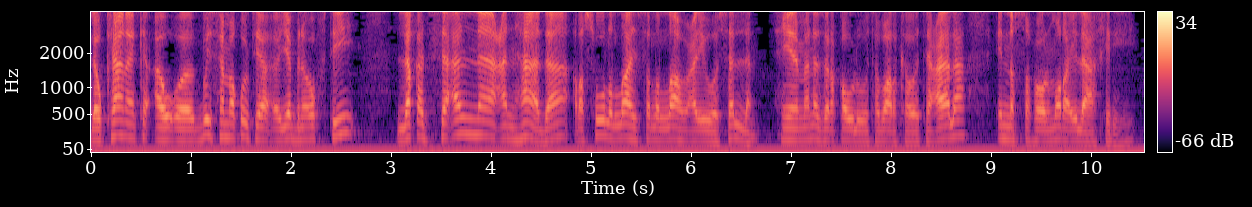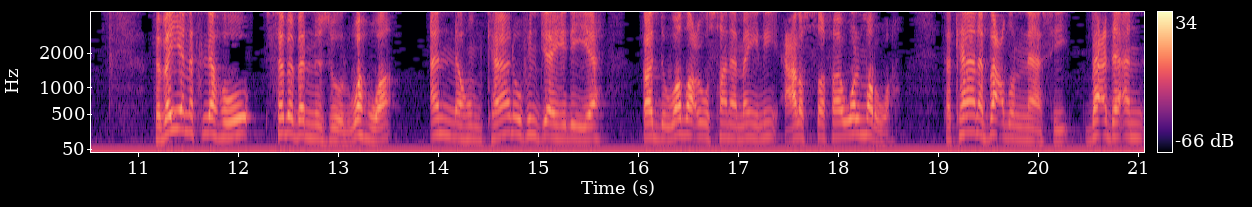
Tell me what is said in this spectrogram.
لو كان أو بئس ما قلت يا ابن أختي لقد سألنا عن هذا رسول الله صلى الله عليه وسلم حينما نزل قوله تبارك وتعالى إن الصفا والمروة إلى آخره. فبينت له سبب النزول وهو أنهم كانوا في الجاهلية قد وضعوا صنمين على الصفا والمروة. فكان بعض الناس بعد أن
